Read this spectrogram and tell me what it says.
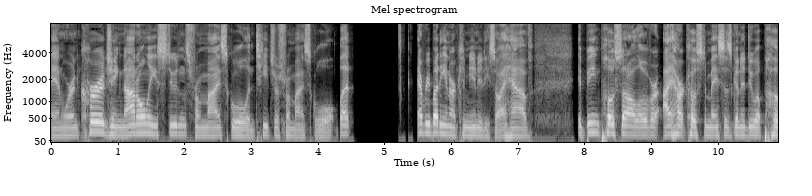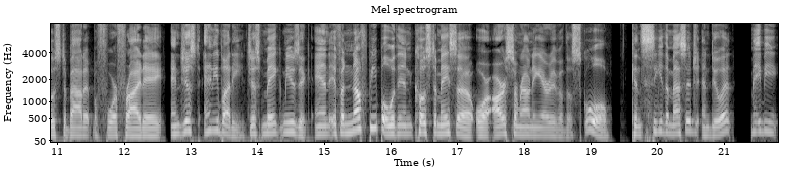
And we're encouraging not only students from my school and teachers from my school, but everybody in our community. So I have it being posted all over. I Heart Costa Mesa is going to do a post about it before Friday. And just anybody, just make music. And if enough people within Costa Mesa or our surrounding area of the school can see the message and do it, maybe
